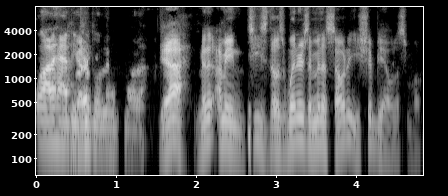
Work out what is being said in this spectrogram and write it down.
A lot of happy people in Minnesota. Yeah, I mean, geez, those winners in Minnesota, you should be able to smoke.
